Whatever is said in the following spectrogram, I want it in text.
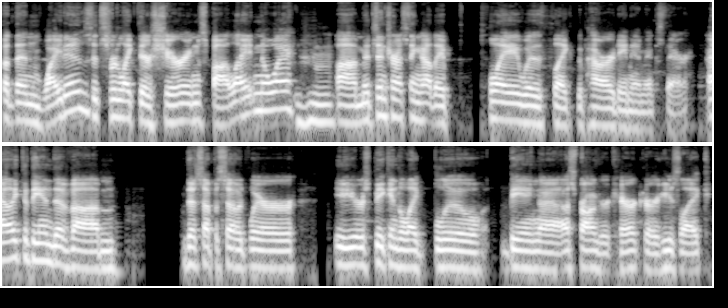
but then White is. It's sort of like they're sharing spotlight in a way. Mhm. Um, it's interesting how they play with like the power dynamics there. I liked at the end of um, this episode where you're speaking to like Blue being a, a stronger character. He's like,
